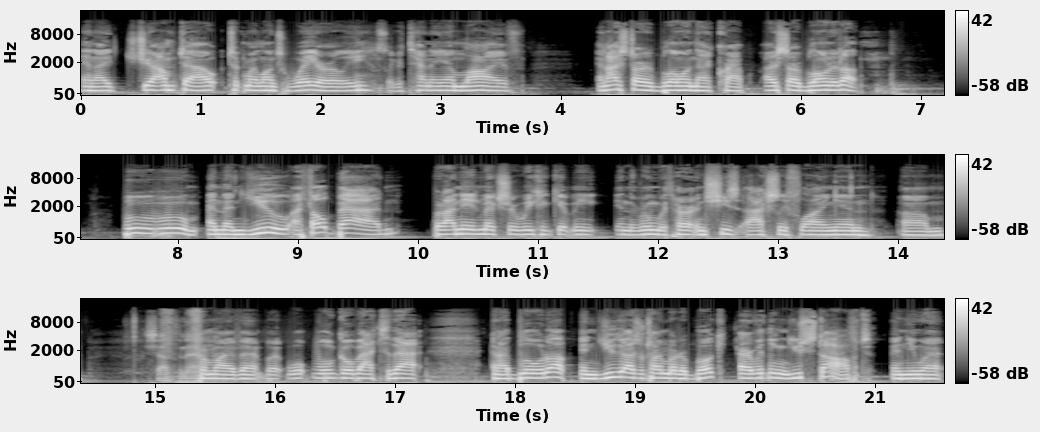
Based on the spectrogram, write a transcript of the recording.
and I jumped out, took my lunch way early. It's like a 10 a.m. live, and I started blowing that crap. I started blowing it up. Boom, boom, boom. And then you, I felt bad, but I needed to make sure we could get me in the room with her, and she's actually flying in um, Shout to from my event. But we'll, we'll go back to that. And I blew it up, and you guys were talking about her book. Everything you stopped, and you went,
